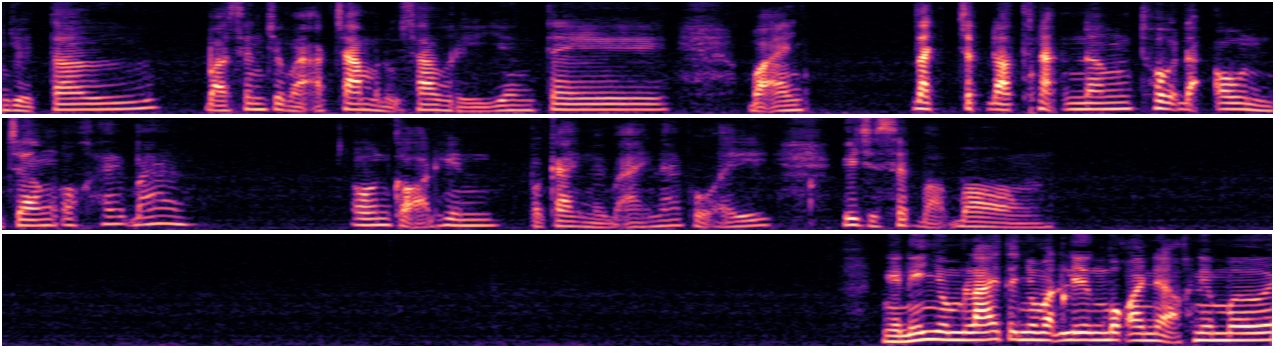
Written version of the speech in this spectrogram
និយាយទៅបើសិនជាមិនអត់ចាំអនុស្សាវរីយ៍យើងទេបើអញដាច់ចិត្តដល់ថ្នាក់នឹងធ្វើដាក់អូនអញ្ចឹងអូខេបានអូនក៏អត់ហ៊ានប្រកែកមួយឯងដែរព្រោះអីវាជាសិទ្ធិរបស់បងថ្ងៃនេះខ្ញុំឡាយតែខ្ញុំអត់លៀងមុខឲ្យអ្នកគ្នាមើល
